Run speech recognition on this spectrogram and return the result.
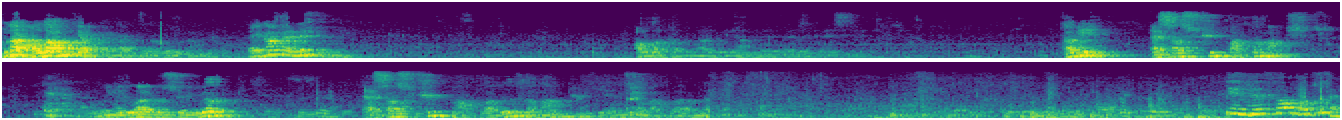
Bunlar Allah'ın yapmaya kalktılar. Peygamber ne söylüyor? Allah da bunları dünyanın önünde rezil. Tabi esas küp patlamamıştır. Bunu yıllardır söylüyorum. Esas küp patladığı zaman Türkiye'nin sokaklarında Gece son 30 sene.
